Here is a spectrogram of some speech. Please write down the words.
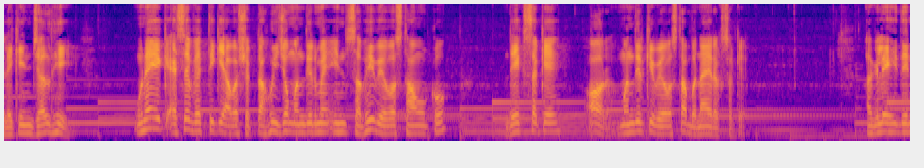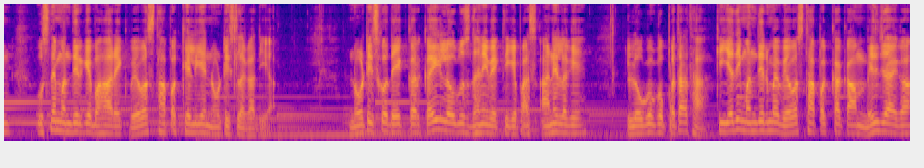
लेकिन जल्द ही उन्हें एक ऐसे व्यक्ति की आवश्यकता हुई जो मंदिर में इन सभी व्यवस्थाओं को देख सके और मंदिर की व्यवस्था बनाए रख सके। अगले ही दिन उसने मंदिर के बाहर एक व्यवस्थापक के लिए नोटिस लगा दिया। नोटिस को देखकर कई लोग उस धनी व्यक्ति के पास आने लगे। लोगों को पता था कि यदि मंदिर में व्यवस्थापक का काम मिल जाएगा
